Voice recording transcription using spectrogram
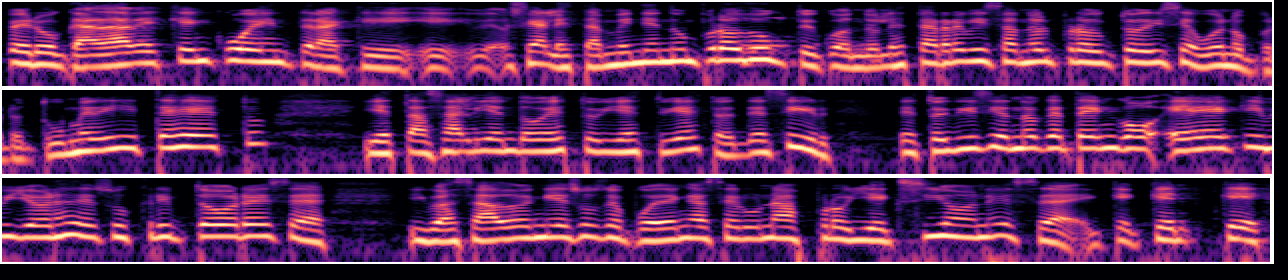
pero cada vez que encuentra que, eh, o sea, le están vendiendo un producto y cuando él está revisando el producto dice, bueno, pero tú me dijiste esto y está saliendo esto y esto y esto. Es decir, te estoy diciendo que tengo X millones de suscriptores eh, y basado en eso se pueden hacer unas proyecciones, que, que,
